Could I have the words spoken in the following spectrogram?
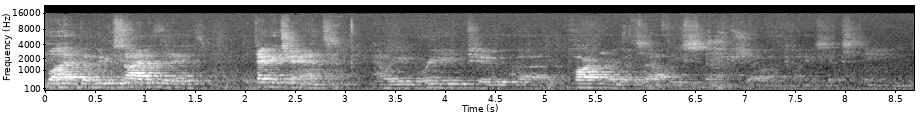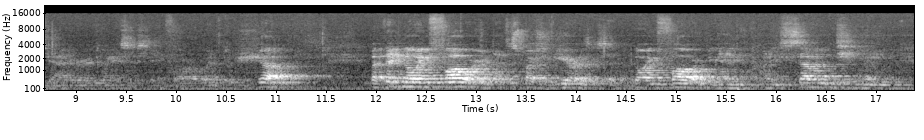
But uh, we decided to to take a chance, and we agreed to uh, partner with Southeast Stamp Show in 2016, in January 2016, for our winter show. But then going forward, that's a special year, as I said, going forward, beginning in 2017,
